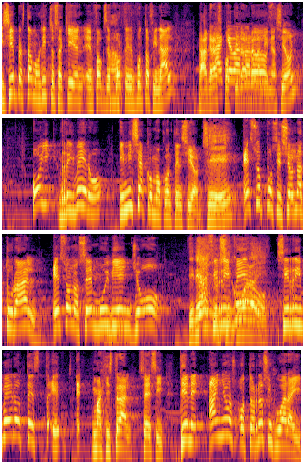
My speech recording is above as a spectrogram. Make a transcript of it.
y siempre estamos listos aquí en, en Fox Deportes en punto final, ah, gracias Ah, por tirarme la alineación. Hoy Rivero inicia como contención. Sí. Es su posición natural, eso lo sé muy bien yo. Tiene años si sin jugar ahí. Rivero, si Rivero te eh, eh, magistral, Ceci, tiene años o torneos sin jugar ahí.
